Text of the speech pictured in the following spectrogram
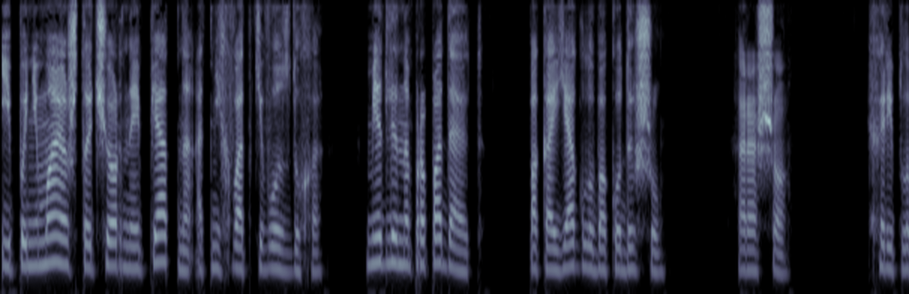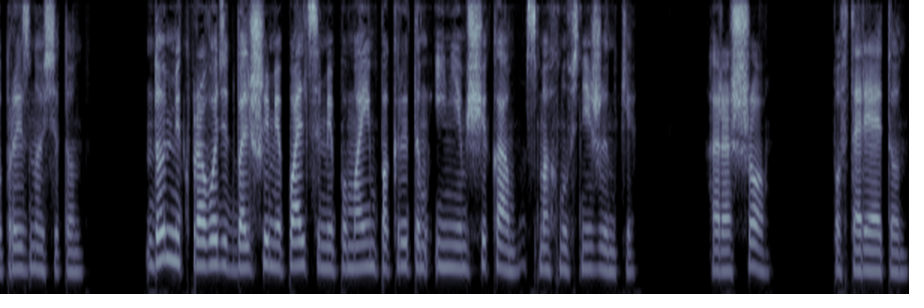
и понимаю, что черные пятна от нехватки воздуха медленно пропадают, пока я глубоко дышу. «Хорошо», — хрипло произносит он. Домик проводит большими пальцами по моим покрытым инеем щекам, смахнув снежинки. «Хорошо», — повторяет он.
